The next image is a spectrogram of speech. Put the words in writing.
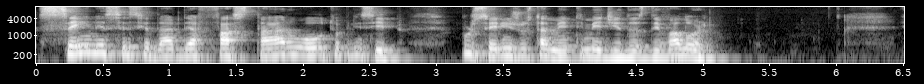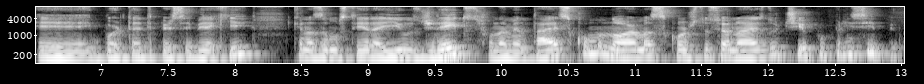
sem necessidade de afastar o outro princípio, por serem justamente medidas de valor é importante perceber aqui que nós vamos ter aí os direitos fundamentais como normas constitucionais do tipo princípio.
